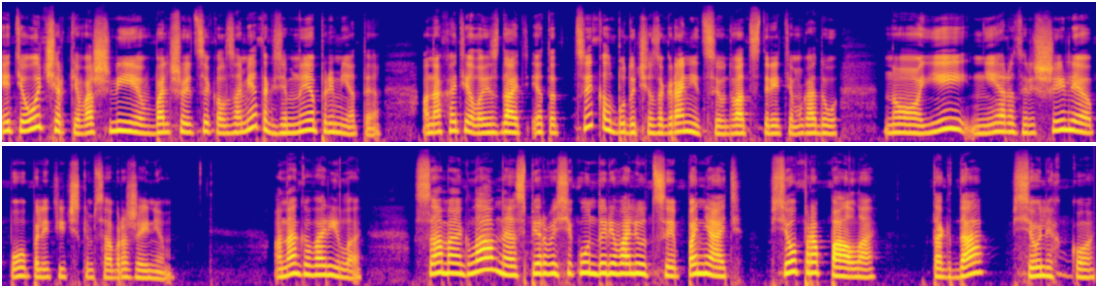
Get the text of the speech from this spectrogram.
эти очерки вошли в большой цикл заметок «Земные приметы». Она хотела издать этот цикл, будучи за границей в 23 году, но ей не разрешили по политическим соображениям. Она говорила, «Самое главное с первой секунды революции понять, все пропало, тогда все легко».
